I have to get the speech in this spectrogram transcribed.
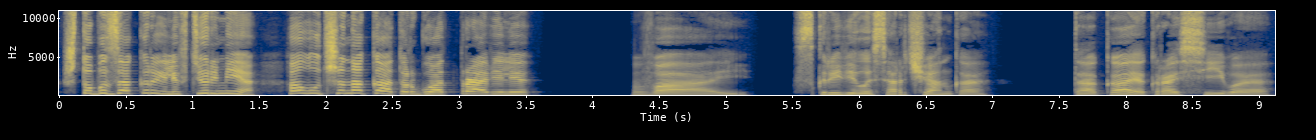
чтобы закрыли в тюрьме, а лучше на каторгу отправили». «Вай», – скривилась Арчанка. «Такая красивая,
